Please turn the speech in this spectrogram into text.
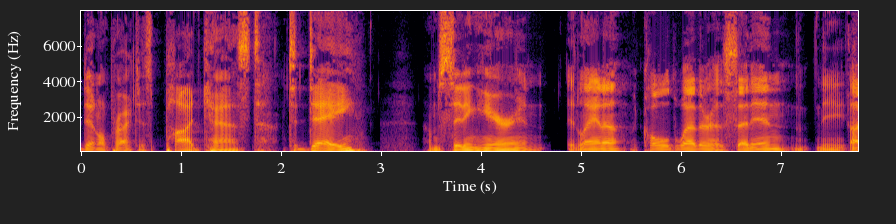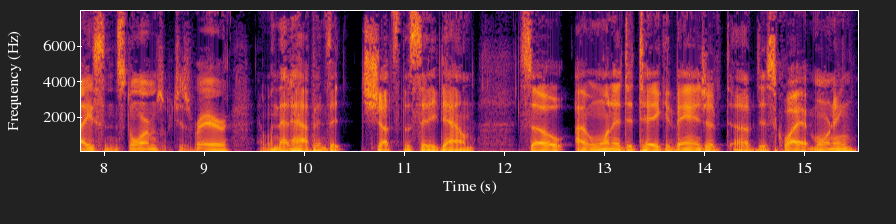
Dental Practice Podcast. Today, I'm sitting here in Atlanta. The cold weather has set in, the ice and storms, which is rare. And when that happens, it shuts the city down. So I wanted to take advantage of, of this quiet morning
